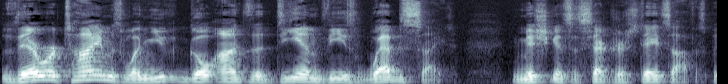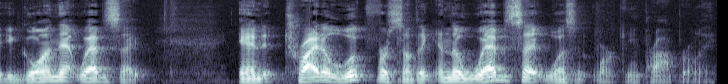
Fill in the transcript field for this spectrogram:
there were times when you could go onto the DMV's website, Michigan's the Secretary of State's office, but you go on that website and try to look for something, and the website wasn't working properly.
